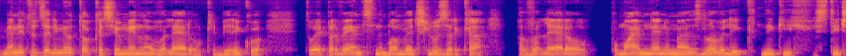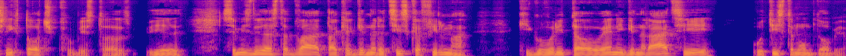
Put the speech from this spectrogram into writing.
Meni je tudi zanimivo to, kar si omenil v Valeru, ki bi rekel: Tvoj prvenc, ne bom več luzerka, pa Valero, po mojem mnenju, ima zelo veliko nekih stičnih točk. V bistvu. je, se mi zdi, da sta dva taka generacijska filma, ki govorita o eni generaciji v tistem obdobju.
